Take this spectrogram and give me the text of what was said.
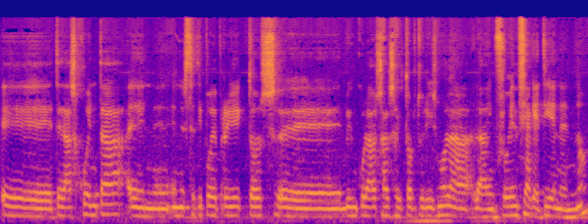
eh, te das cuenta en, este tipo de proyectos eh, vinculados al sector turismo la, influencia que tienen, ¿no?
